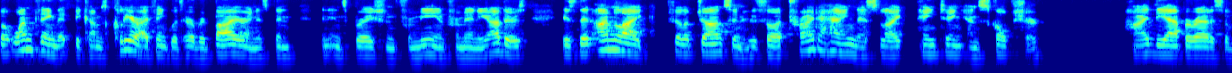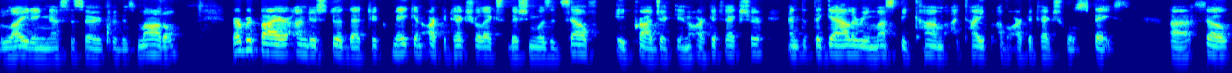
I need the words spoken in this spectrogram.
but one thing that becomes clear, I think, with Herbert Bayer, and has been an inspiration for me and for many others, is that unlike Philip Johnson, who thought, try to hang this like painting and sculpture, hide the apparatus of lighting necessary for this model, Herbert Bayer understood that to make an architectural exhibition was itself a project in architecture, and that the gallery must become a type of architectural space. Uh, so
